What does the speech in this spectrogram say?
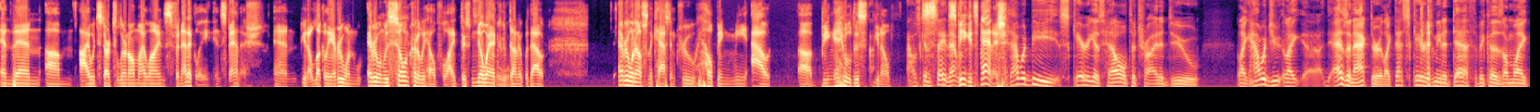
And then um, i would start to learn all my lines phonetically in spanish and you know luckily everyone everyone was so incredibly helpful i there's no way i could have done it without everyone else in the cast and crew helping me out uh, being able to you know I was gonna say that speak in spanish that would be scary as hell to try to do. Like, how would you like uh, as an actor? Like that scares me to death because I'm like,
